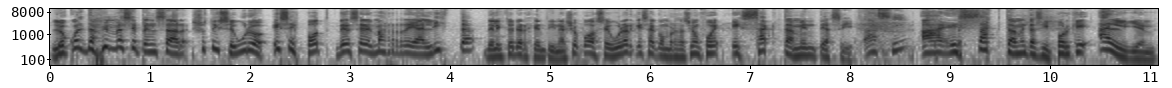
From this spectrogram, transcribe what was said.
Lo cual también me hace pensar, yo estoy seguro, ese spot debe ser el más realista de la historia argentina. Yo puedo asegurar que esa conversación fue exactamente así. ¿Ah, sí? Ah, exactamente así. Porque alguien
